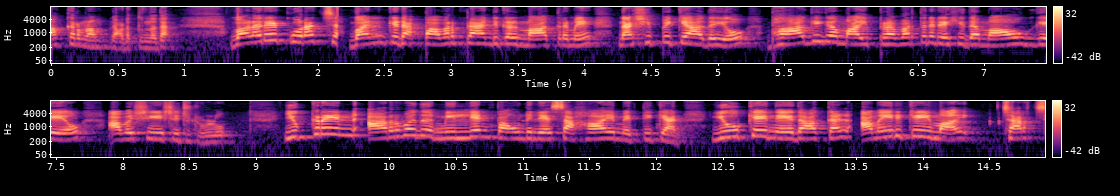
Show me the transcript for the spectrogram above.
ആക്രമണം നടത്തുന്നത്. വളരെ കുറച്ച് വൻകിട പവർ പ്ലാന്റുകൾ മാത്രമേ നശിപ്പിക്കാതെയോ ഭാഗികമായി പ്രവർത്തനരഹിതമാവുകയോ അവശേഷിച്ചിട്ടുള്ളൂ. യുക്രൈൻ അറുപത് മില്യൺ പൗണ്ടിന്റെ സഹായം എത്തിക്കാൻ യു കെ നേതാക്കൾ അമേരിക്കയുമായി ചർച്ച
